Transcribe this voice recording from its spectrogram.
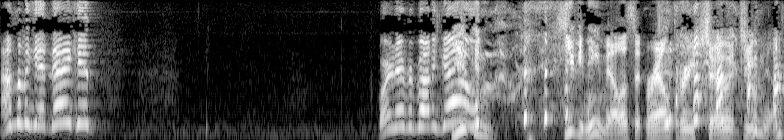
I'm gonna get naked! Where'd everybody go? You can you can email us at round three show at gmail.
